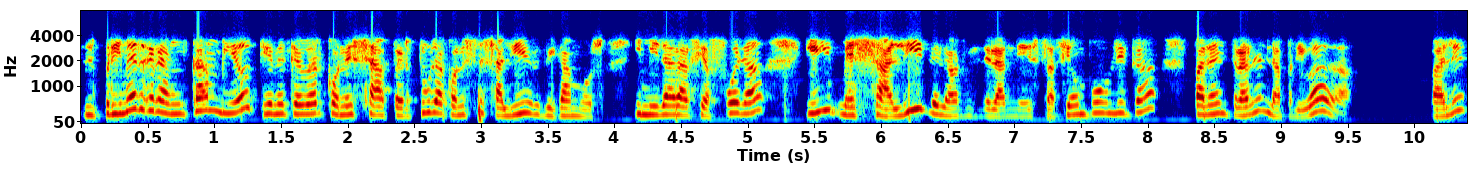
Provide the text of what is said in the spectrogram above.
el primer gran cambio tiene que ver con esa apertura, con ese salir, digamos, y mirar hacia afuera, y me salí de la, de la administración pública para entrar en la privada. ¿Vale?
